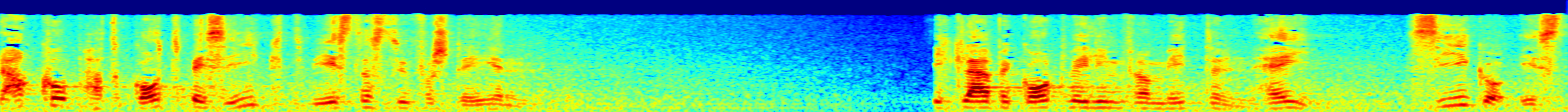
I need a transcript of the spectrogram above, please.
Jakob hat Gott besiegt. Wie ist das zu verstehen? Ich glaube, Gott will ihm vermitteln, hey, Sieger ist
